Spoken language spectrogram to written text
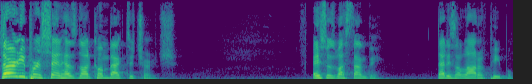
30% has not come back to church. Eso es bastante. That is a lot of people.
